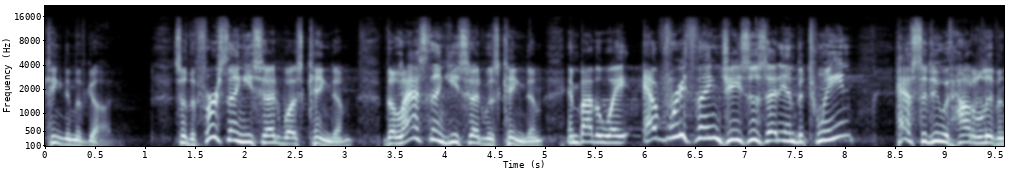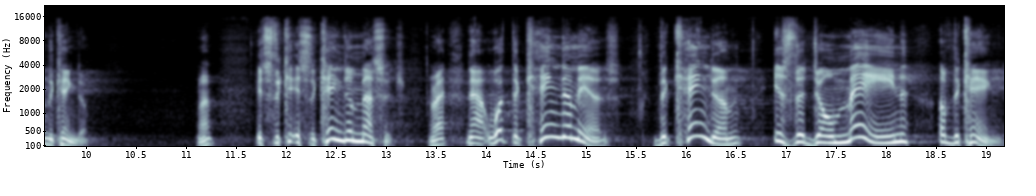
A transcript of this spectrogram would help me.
kingdom of God. So the first thing he said was kingdom. The last thing he said was kingdom. And by the way, everything Jesus said in between has to do with how to live in the kingdom. Right? It's the, it's the kingdom message. Right? Now, what the kingdom is, the kingdom is the domain of the king.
